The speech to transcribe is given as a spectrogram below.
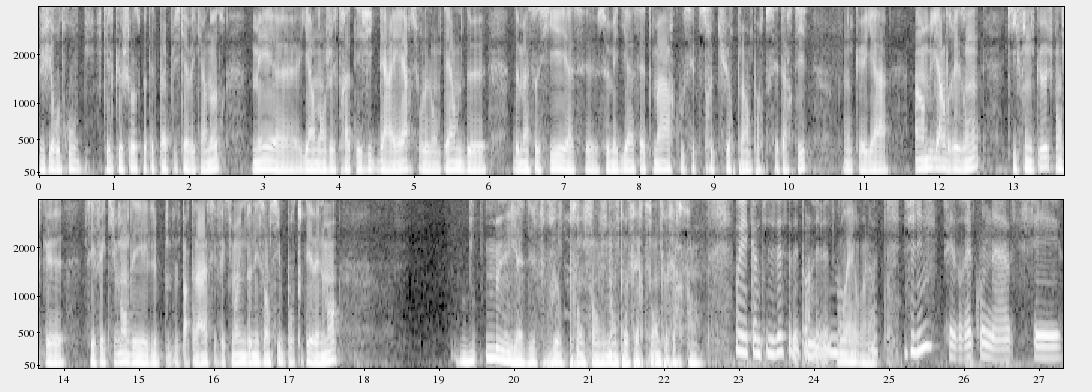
J'y retrouve quelque chose, peut-être pas plus qu'avec un autre, mais il y a un enjeu stratégique derrière sur le long terme de, de m'associer à ce, média, cette marque ou cette structure, peu importe, ou cet artiste. Donc il y a un milliard de raisons qui font que je pense que c'est effectivement des, le partenariat, c'est effectivement une donnée sensible pour tout événement. Mais il y a des. On, on peut faire, on peut faire sans. Oui, comme tu disais, ça dépend de l'événement. Ouais, voilà. Zuline C'est vrai qu'on a fait.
